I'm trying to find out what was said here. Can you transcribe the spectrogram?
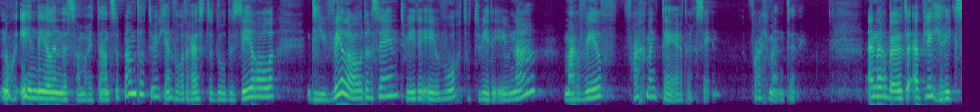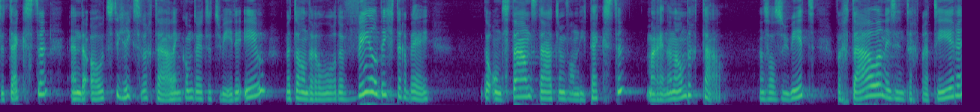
nog één deel in de Samaritaanse Pentateuch en voor de rest de dode zeerollen, die veel ouder zijn, tweede eeuw voor tot tweede eeuw na, maar veel fragmentairder zijn. Fragmenten. En daarbuiten heb je Griekse teksten. En de oudste Griekse vertaling komt uit de tweede eeuw. Met andere woorden, veel dichter bij de ontstaansdatum van die teksten, maar in een andere taal. En zoals u weet, vertalen is interpreteren,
